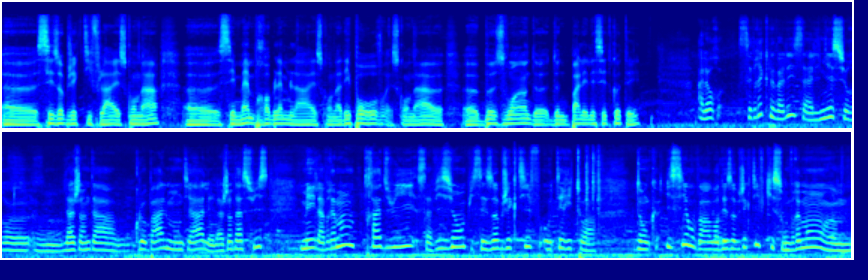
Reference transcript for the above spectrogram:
euh, ces objectifs-là? Qu'on a euh, ces mêmes problèmes-là? Est-ce qu'on a des pauvres? Est-ce qu'on a euh, euh, besoin de, ne pas les laisser de côté? Alors, c'est vrai que le Valais s'est aligné sur l'agenda global, mondial et l'agenda suisse, mais il a vraiment traduit sa vision puis ses objectifs au territoire. Donc ici, on va avoir des objectifs qui sont vraiment euh,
